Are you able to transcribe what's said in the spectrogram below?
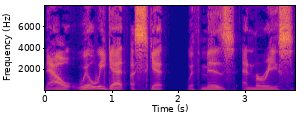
Now, will we get a skit with Miz and Maryse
